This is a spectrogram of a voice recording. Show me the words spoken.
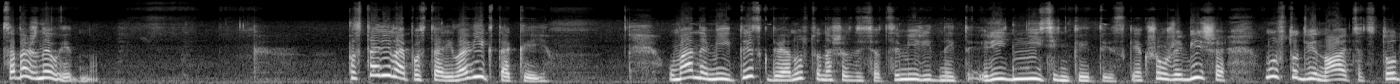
Себе ж не видно. Постаріла і постаріла, вік такий. У мене мій тиск 90 на 60. Це мій рідний, ріднісінький тиск. Якщо вже більше, ну 112, 100,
